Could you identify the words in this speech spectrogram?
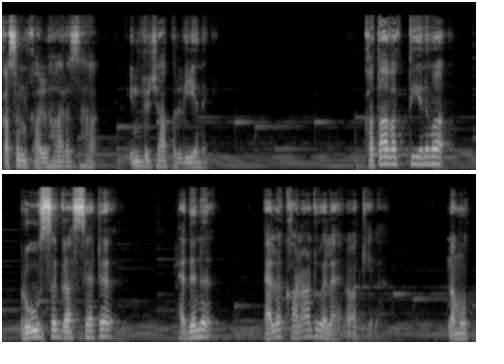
කසුන් කල්හාර සහ ඉන්ද්‍රචාප ලියනකි. කතාවක් තියෙනවා රූස්ස ගස්සයට හැදෙන පැල කනාටු වෙලා යනවා කියලා. නමුත්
